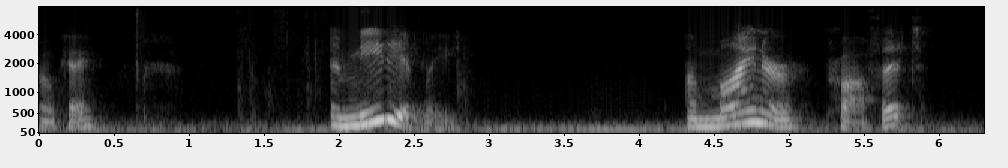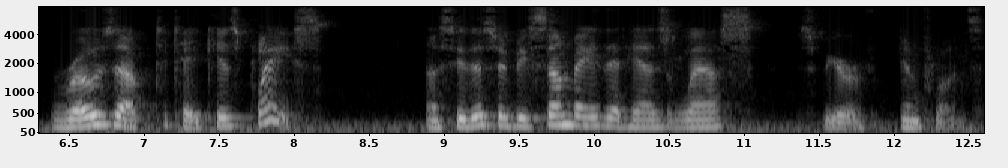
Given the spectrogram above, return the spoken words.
okay? Immediately, a minor prophet rose up to take his place. Now see, this would be somebody that has less sphere of influence.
